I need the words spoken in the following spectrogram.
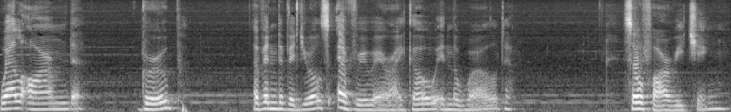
well armed group of individuals everywhere I go in the world. So far reaching.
